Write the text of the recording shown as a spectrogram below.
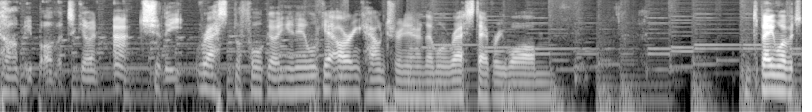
can't be bothered to go and actually rest before going in here. We'll get our encounter in here and then we'll rest everyone. I'm debating whether... To,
